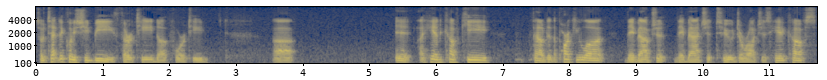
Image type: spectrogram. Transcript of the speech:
So technically she'd be 13, not 14. Uh, it, a handcuff key found in the parking lot. They match it. They match it to DaRonch's handcuffs.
